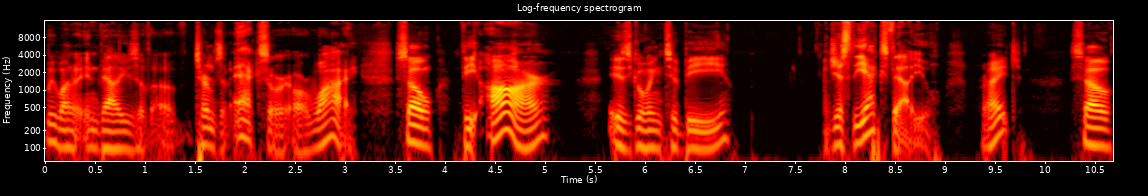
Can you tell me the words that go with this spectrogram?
we want it in values of, of terms of x or, or y. So the r is going to be just the x value, right? So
